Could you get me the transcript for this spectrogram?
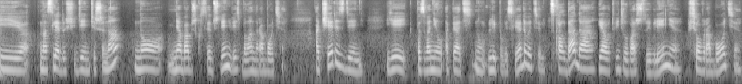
и на следующий день тишина, но у меня бабушка в следующий день весь была на работе. А через день ей позвонил опять ну, липовый следователь. Сказал, да-да, я вот видел ваше заявление, все в работе,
